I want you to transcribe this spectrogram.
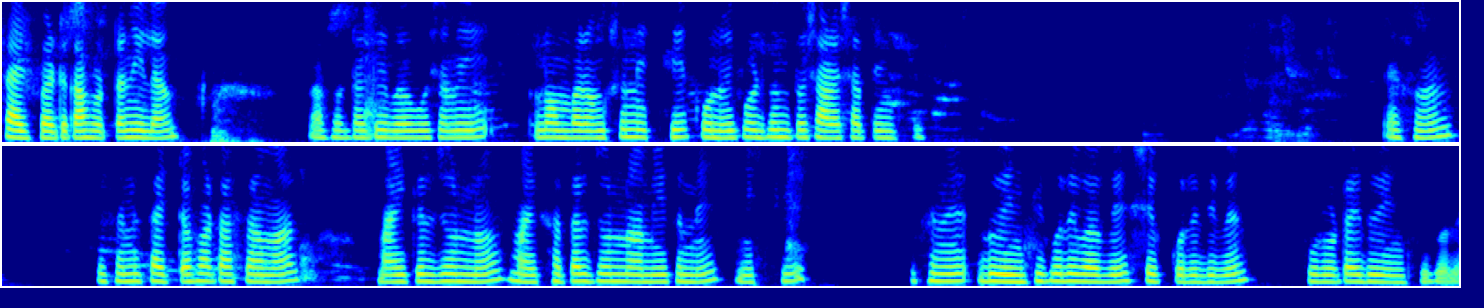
সাইড পার্টে কাপড়টা নিলাম। কাপড়টাকে এবার বসে আমি লম্বার অংশ নিচ্ছি, কোণে পর্যন্ত সাড়ে সাত ইঞ্চি। এখন এখানে চারটা পার্ট আছে আমার। মাইকের জন্য, মাইক হাতার জন্য আমি এখানে নিচ্ছি। এখানে দুই ইঞ্চি করে ভাবে শেপ করে দিবেন, পুরোটাই দুই ইঞ্চি করে।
